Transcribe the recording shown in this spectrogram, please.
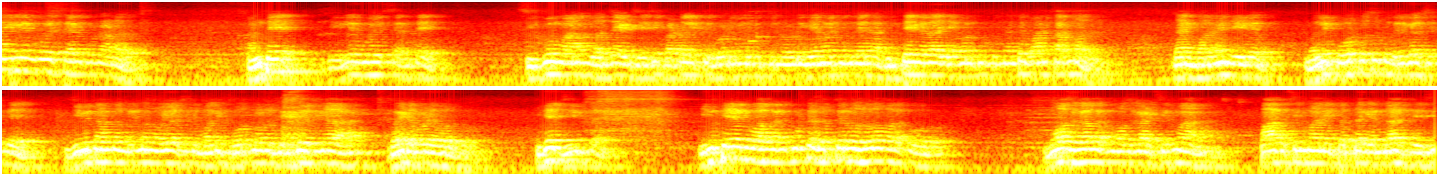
జైలు పోయేస్తే అనుకుంటున్నారు అంతే జైలు పోయేస్తే అంతే. సిగ్గు మానం లజ్జ ఇటు చేసి బట్టలు ఎత్తి రోడ్డు మీద కూర్చున్నోడు ఏమవుతుంది నాకు ఇంతే కదా ఏమనుకుంటుందంటే వాని కర్మ అది. దానికి మనమేం చేయలేము. మళ్ళీ కోర్టు చుట్టూ తిరగాల్సిందే. జీవితాంతం నిన్న మోయాల్సిందే. మళ్ళీ కోర్టులో నిర్దోషిగా బయటపడే వరకు ఇదే జీవితం. ఇంతే అని వాళ్ళు అనుకుంటే వచ్చే రోజుల్లో వాళ్ళకు మోసగాళ్ళకు మోసగాడి సినిమా పాత సినిమాని పెద్దగా ఎందారు చేసి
